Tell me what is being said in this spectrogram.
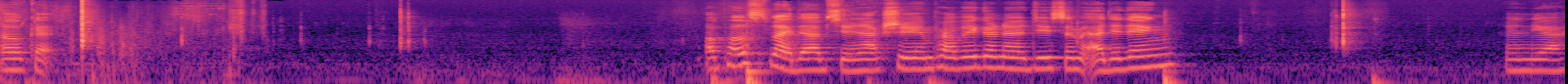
Okay. I'll post my dub soon actually. I'm probably gonna do some editing. And yeah.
